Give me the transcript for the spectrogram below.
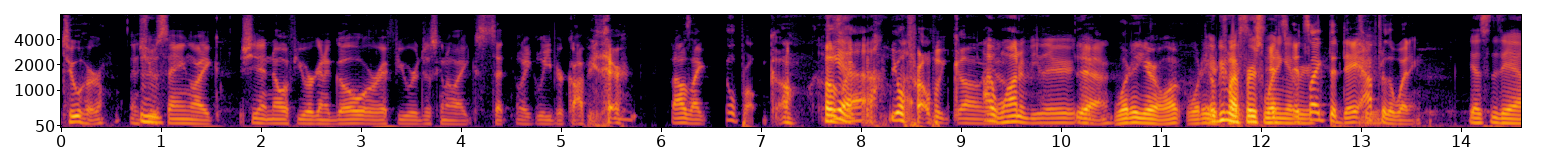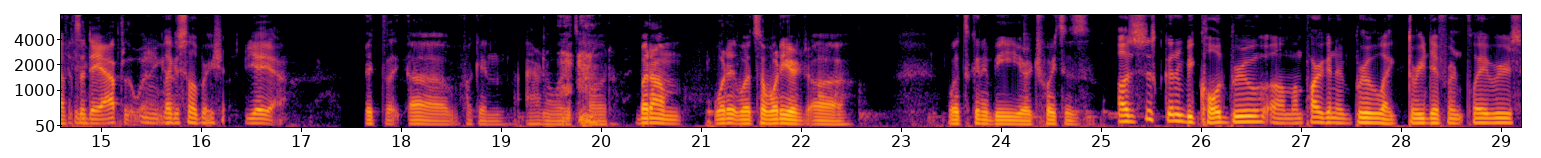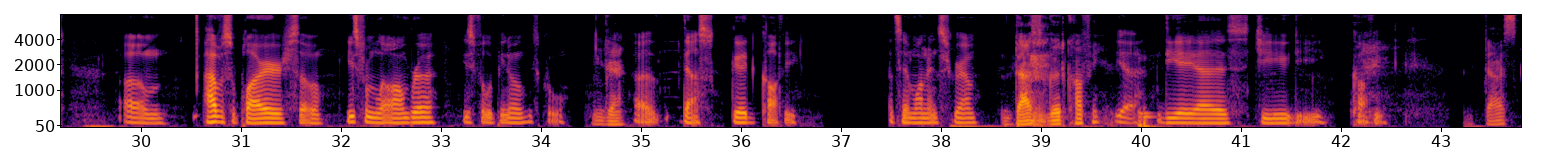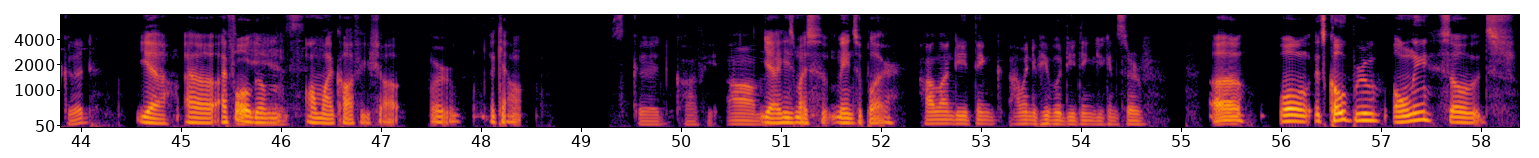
to her, and she was Mhm. saying like she didn't know if you were gonna go or if you were just gonna like set like leave your copy there. And I was like, you'll probably come. I was Yeah. like, you'll probably come. I know? want to be there. Yeah. What are your What are your? It'll be my choices? first wedding It's, ever. it's like the day too. after the wedding. yeah, it's the day after. It's the day after the Mm, wedding. like a celebration. yeah, yeah. It's like uh, fucking. I don't know what it's called. But um, what it what? So what are your uh, what's gonna be your choices? Oh, it's just gonna be cold brew. Um, I'm probably gonna brew like three different flavors. Um, I have a supplier, so he's from La Ombra. He's Filipino. He's cool. Okay. Uh, that's good coffee. That's him on Instagram. That's good coffee. Yeah, D A S G U D coffee. That's good. Yeah, uh, I followed him on my coffee shop or account. It's good coffee. Um. Yeah, he's my su- main supplier. How long do you think? How many people do you think you can serve? Uh, well, it's cold brew only, so it's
